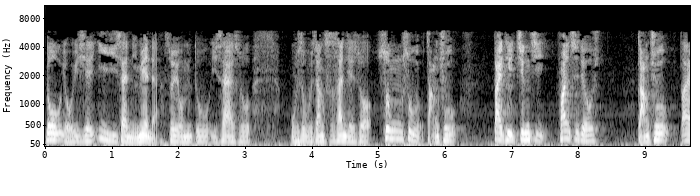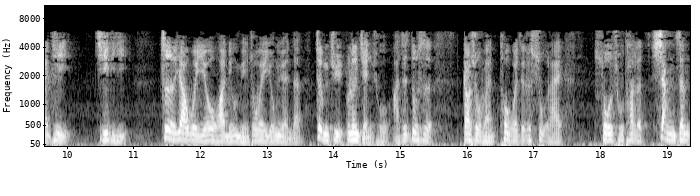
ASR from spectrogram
都有一些意义在里面的。所以我们读以赛亚书五十五章十三节说：松树长出，代替经济；番石榴长出，代替吉迪，这要为耶和华留名，作为永远的证据，不能剪除啊！这都是告诉我们，透过这个树来。说出它的象征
